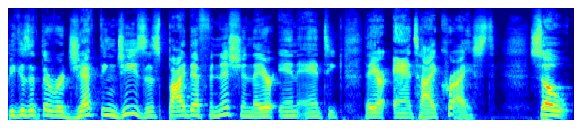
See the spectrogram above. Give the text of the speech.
Because if they're rejecting Jesus, by definition, they are in anti they are antichrist. So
